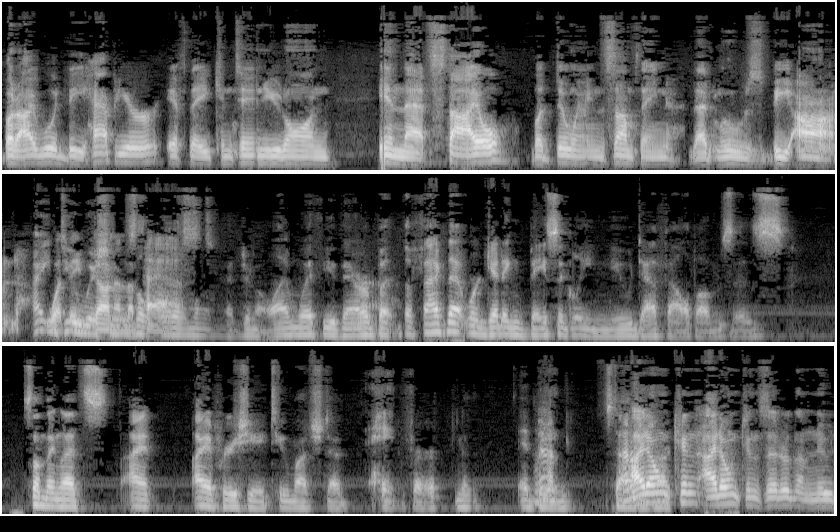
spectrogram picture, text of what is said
but I would be happier if they continued on in that style, but doing something that moves beyond I what do they've wish done in the past. original. I'm with you there, but the fact that we're getting basically new Death albums is something that's I I appreciate too much to hate for it Yeah. being. I don't con- I don't consider them new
